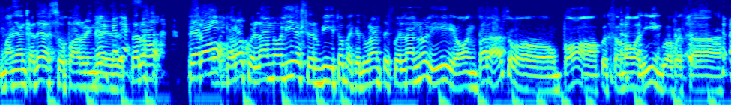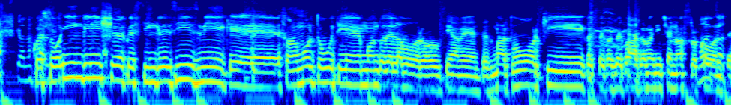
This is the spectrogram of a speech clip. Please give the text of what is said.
Ma neanche adesso parlo inglese, adesso. però Però, però, quell'anno lì è servito perché durante quell'anno lì ho imparato un po' questa nuova lingua, questa, questo English, questi inglesismi che sono molto utili nel mondo del lavoro ultimamente, smart working, queste cose qua, come dice il nostro molto, Conte.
